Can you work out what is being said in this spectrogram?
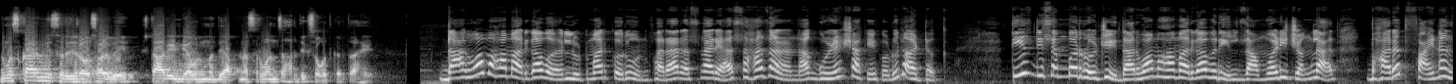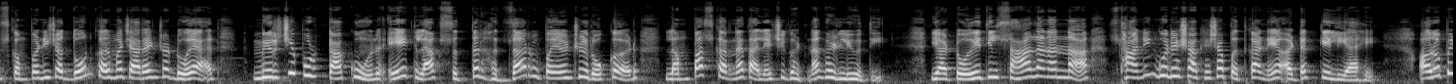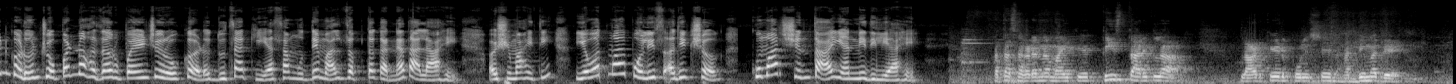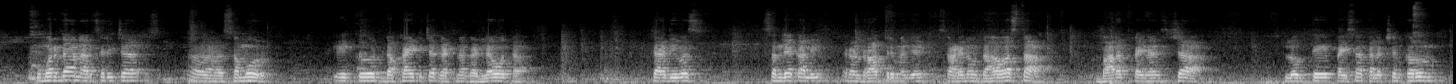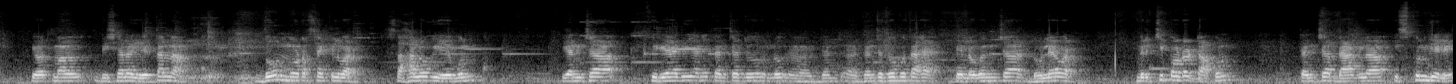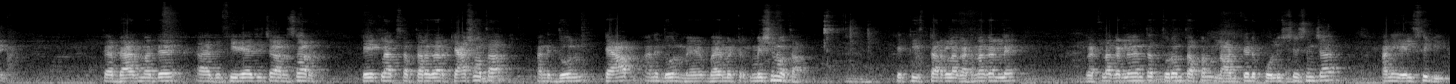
नमस्कार मी Sarjerao Salve star India वनमध्ये आपणा सर्वांचं हार्दिक स्वागत करत आहे. दारवा महामार्गावर लुटमार करून फरार असणाऱ्या सहा जणांना गुन्हे शाखेकडून अटक. तीस डिसेंबर रोजी दारवा महामार्गावरील जामवाडी जंगलात भारत फायनान्स कंपनीच्या दोन कर्मचाऱ्यांच्या डोळ्यात मिरचीपूट टाकून एक लाख सत्तर हजार रुपयांची रोकड लंपास करण्यात आल्याची घटना घडली होती. या टोळीतील सहा जणांना स्थानिक गुन्हे शाखेच्या पथकाने अटक केली आहे. आरोपींकडून चोपन्न हजार रुपयांची रोकड दुचाकी असा मुद्देमाल जप्त करण्यात आला आहे. अशी माहिती यवतमाळ पोलीस अधीक्षक कुमार शिंता यांनी दिली आहे. आता सगळ्यांना माहिती आहे तीस तारीखला लाडखेड पोलीस स्टेशन हद्दीमध्ये उमरडा नर्सरीच्या समोर एक डकायटीच्या घटना घडल्या होता त्या दिवस संध्याकाळी कारण रात्री म्हणजे साडेनऊ दहा वाजता भारत फायनान्सच्या लोक ते पैसा कलेक्शन करून यवतमाळ दिशेला येताना दोन मोटरसायकलवर सहा लोक येऊन यांच्या फिर्यादी आणि त्यांच्या जो लो ज्यांच्यासोबत आहे ते लोकांच्या डोल्यावर मिरची पावडर टाकून त्यांच्या बॅगला इसकून गेले. त्या बॅगमध्ये फिर्यादीच्या अनुसार एक लाख सत्तर हजार कॅश होता आणि दोन टॅब आणि दोन मे बायोमेट्रिक मशीन होता. हे तीस तारखेला घटना घडले घटना घडल्यानंतर तुरंत आपण लाडखेड पोलीस स्टेशनच्या आणि एल सी बी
